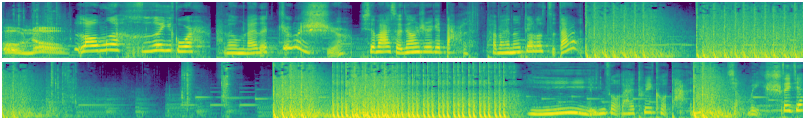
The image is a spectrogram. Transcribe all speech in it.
Oh no！老莫喝一锅，看来我们来的正是时候，先把小僵尸给打了，他们还能掉了子弹。咦，临走了还吐一口痰，讲卫生。再见。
